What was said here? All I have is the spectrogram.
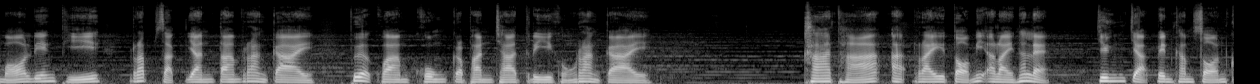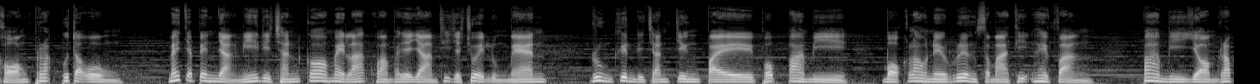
หมอเลี้ยงผี รับสักยันต์ตามร่างกาย เพื่อความคงกระพันชาตรีของร่างกาย คาถาอะไรต่อมิอะไรนั่นแหละ จึงจะเป็นคำสอนของพระพุทธองค์ แม้จะเป็นอย่างนี้ดิฉันก็ไม่ละความพยายามที่จะช่วยลุงแมน รุ่งขึ้นดิฉันจึงไปพบป้ามี บอกเล่าในเรื่องสมาธิให้ฟัง ป้ามียอมรับ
